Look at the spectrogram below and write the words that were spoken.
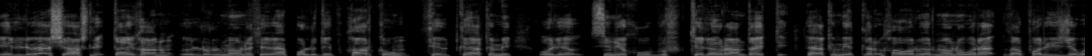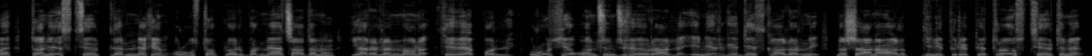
elli bäş ýaşly daýhanyň öldürilmegine sebäp boldy diýip, Harkowyň sebit häkimi Oleg Sinehubow Telegramda aýtdy. Häkimiýetleriň habar bermegine görä, Zaporižýe we Donetsk sebitlerinde hem rus toplary birnäçe adamyň ýaralanmagyna sebäp boldy. Russiýa on üçünji fewralda energiýa desgalaryny nyşana alyp, Dniprepetrowsk sebitine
